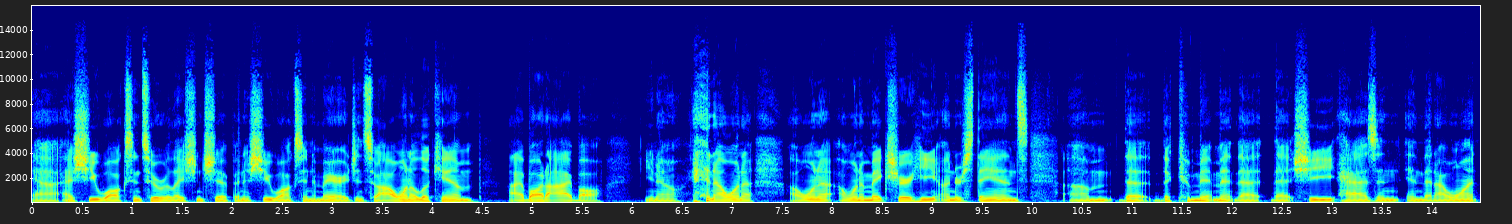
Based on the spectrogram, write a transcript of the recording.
uh, as she walks into a relationship and as she walks into marriage. And so I want to look him eyeball to eyeball you know and i want to i want to i want to make sure he understands um, the the commitment that that she has and and that i want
